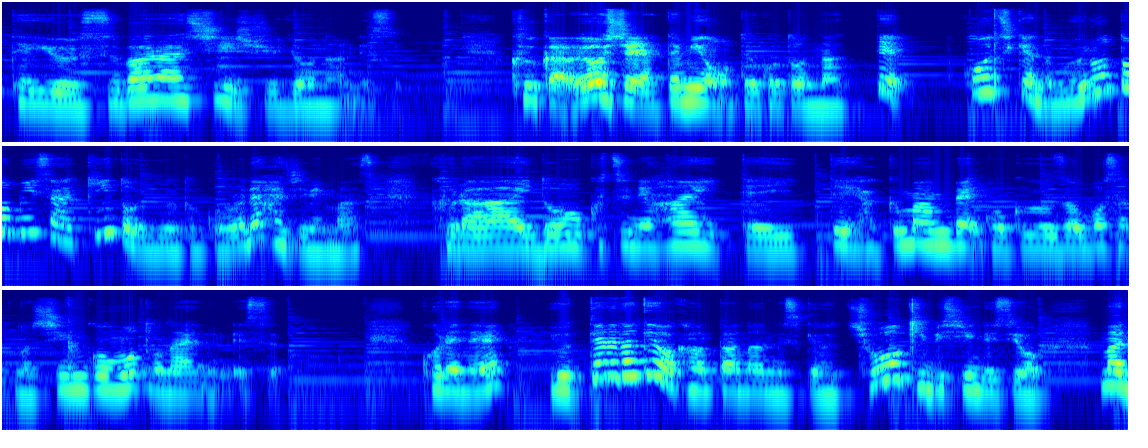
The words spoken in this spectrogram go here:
っていう素晴らしい修行なんです。空海をよしやってみようということになって高知県の室戸岬というところで始めます。暗い洞窟に入っていって100万遍虚空蔵菩薩の信言を唱えるんです。これね言ってるだけは簡単なんですけど超厳しいんですよ。まあ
